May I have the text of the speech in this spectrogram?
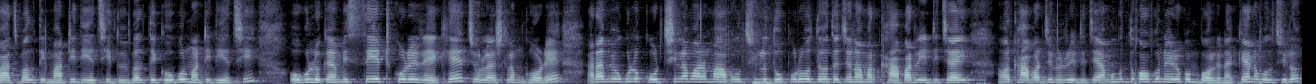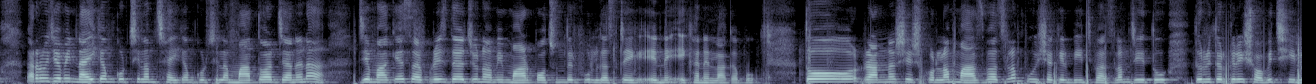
পাঁচ বালতি মাটি দিয়েছি, দুই বালতি গোবর মাটি দিয়েছি, ওগুলোকে আমি সেট করে রেখে চলে আসলাম ঘরে। আর আমি ওগুলো করছিলাম আর মা বলছিল, দুপুর হতে হতে যেন আমার খাবার রেডি চাই, আমার খাবার যেন রেডি চাই। আমার কিন্তু কখনো এরকম বলে না। কেন বলছিল? কারণ ওই যে আমি নাই কাম করছিলাম ছাই কাম করছিলাম। মা তো আর জানে না যে মাকে সারপ্রাইজ দেওয়ার জন্য আমি মার পছন্দের ফুল গাছটা এনে, এখানে লাগাবো। তো রান্না শেষ করলাম। মাছ ভাজলাম পুঁই শাকের বীজ ভাজলাম, যেহেতু তরি তরকারি সবই ছিল।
